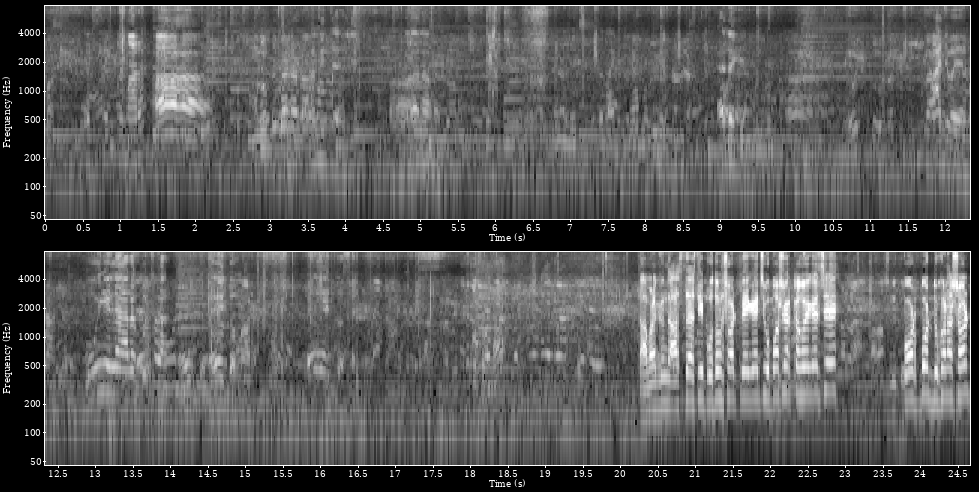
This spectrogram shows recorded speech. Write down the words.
तुम्हारा हाँ हाँ तुम लोग भी बैठा ना अमित है बड़ा नाम है ऐ देखिए पाँच बजे मार मुँह नहीं लगा रहा कुछ का ए तो मार ए तो सही তা আমরা কিন্তু আস্তে আস্তে প্রথম শট পেয়ে গেছি। উপাস একটা হয়ে গেছে। পরপর দুখানা শট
